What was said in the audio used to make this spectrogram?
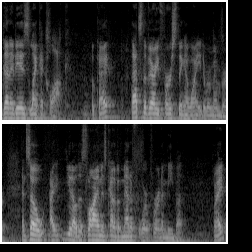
than it is like a clock. Okay, that's the very first thing I want you to remember. And so I, you know, the slime is kind of a metaphor for an amoeba, right?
